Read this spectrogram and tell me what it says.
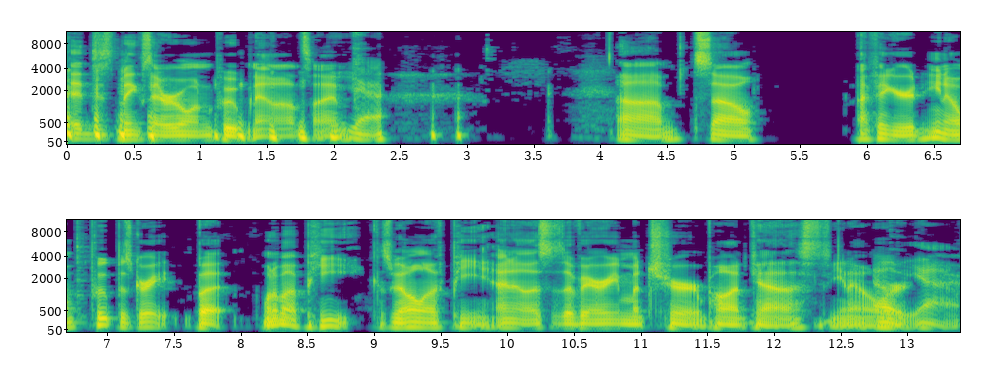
it just makes everyone poop now outside. yeah, Um, so I figured, you know, poop is great, but what about pee? Because we all love pee. I know this is a very mature podcast. You know, oh we're, yeah,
